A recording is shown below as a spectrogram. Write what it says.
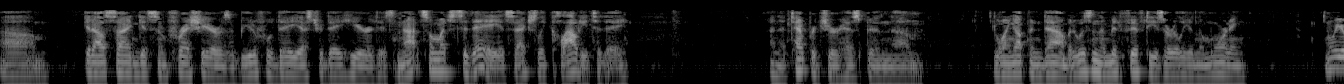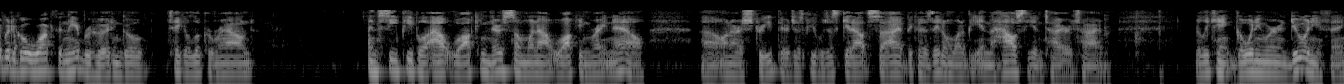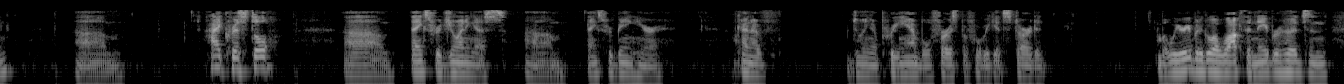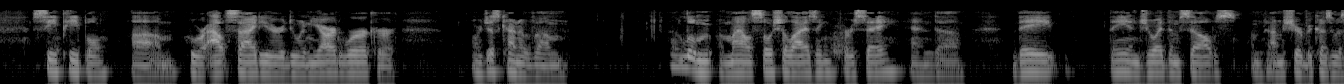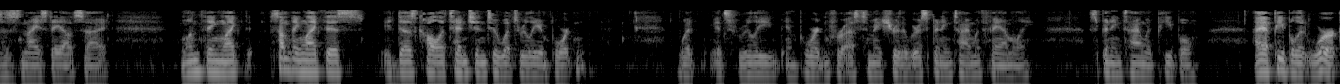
um, get outside and get some fresh air. It was a beautiful day yesterday here. It's not so much today. It's actually cloudy today, and the temperature has been um, going up and down. But it was in the mid 50s early in the morning. And we were able to go walk the neighborhood and go take a look around and see people out walking. There's someone out walking right now uh, on our street. They're just people just get outside because they don't want to be in the house the entire time. Really can't go anywhere and do anything. Um, hi, Crystal. Um, thanks for joining us. Um, thanks for being here. I'm kind of doing a preamble first before we get started. But we were able to go walk the neighborhoods and see people um, who are outside either doing yard work or or just kind of um, a little mild socializing per se, and uh, they they enjoyed themselves. I'm, I'm sure because it was this nice day outside. One thing like something like this, it does call attention to what's really important what it's really important for us to make sure that we're spending time with family, spending time with people. I have people at work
